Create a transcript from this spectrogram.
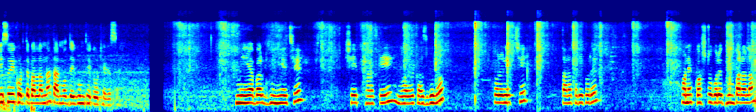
কিছুই করতে পারলাম না, তার মধ্যে ঘুম থেকে উঠে গেছে। মেয়ে আবার ঘুমিয়েছে। সেই ফাঁকে ঘরের কাজগুলো করে নিচ্ছি, তাড়াতাড়ি করে। অনেক কষ্ট করে ঘুম পাড়ালাম।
